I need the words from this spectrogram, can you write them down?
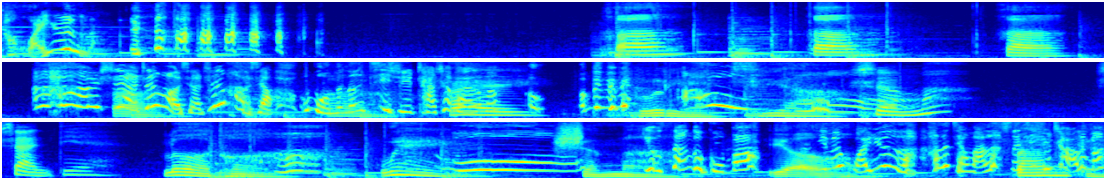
她怀孕了，哈，哈，哈，哈是啊，真好笑，真好笑。我们能继续查车牌了吗？哦，别别别！狐狸啊，什么？闪电？骆驼？喂？不，什么？有三个鼓包，有，因为怀孕了。好了，讲完了，能继续查了吗？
